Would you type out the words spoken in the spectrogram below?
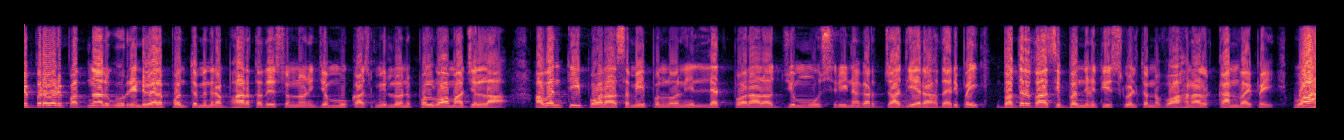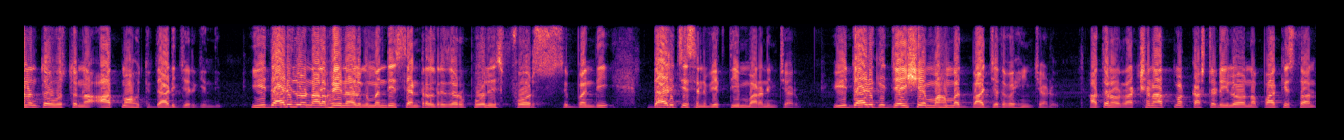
ఫిబ్రవరి పద్నాలుగు రెండు వేల పంతొమ్మిదిన భారతదేశంలోని జమ్మూ కాశ్మీర్లోని పుల్వామా జిల్లా అవంతిపోరా సమీపంలోని లెత్పోరాలో జమ్మూ శ్రీనగర్ జాతీయ రహదారిపై భద్రతా సిబ్బందిని తీసుకువెళ్తున్న వాహనాల కాన్వాయ్పై వాహనంతో వస్తున్న ఆత్మాహుతి దాడి జరిగింది. ఈ దాడిలో నలభై నాలుగు మంది సెంట్రల్ రిజర్వ్ పోలీస్ ఫోర్స్ సిబ్బంది దాడి చేసిన వ్యక్తి మరణించారు. ఈ దాడికి జైషే మహమ్మద్ బాధ్యత వహించాడు. అతను రక్షణాత్మక కస్టడీలో ఉన్న పాకిస్తాన్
